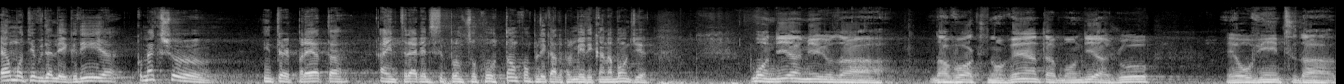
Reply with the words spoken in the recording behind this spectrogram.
é um motivo de alegria. Como é que o senhor interpreta a entrega desse pronto-socorro tão complicado para a Americana? Bom dia. Bom dia, amigos da, da Vox 90, bom dia, Ju, e ouvintes da,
